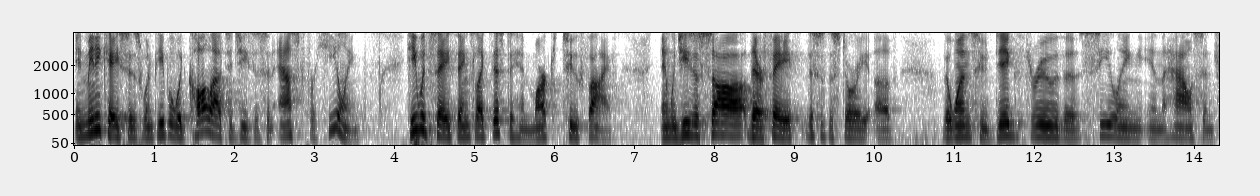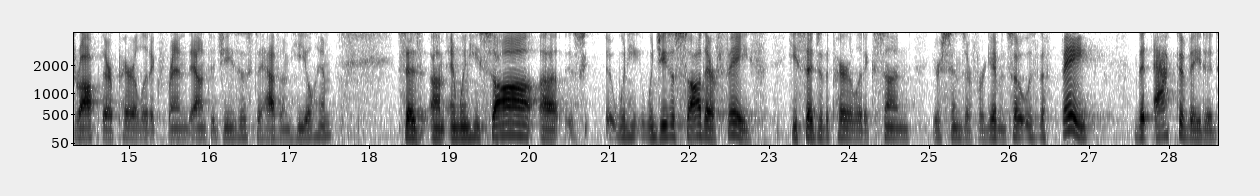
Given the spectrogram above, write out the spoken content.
in many cases, when people would call out to Jesus and ask for healing, he would say things like this to him Mark 2 5. And when Jesus saw their faith, this is the story of the ones who dig through the ceiling in the house and drop their paralytic friend down to Jesus to have him heal him. It says, um, and when he saw, uh, when, he, when Jesus saw their faith, he said to the paralytic son, Your sins are forgiven. So it was the faith that activated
